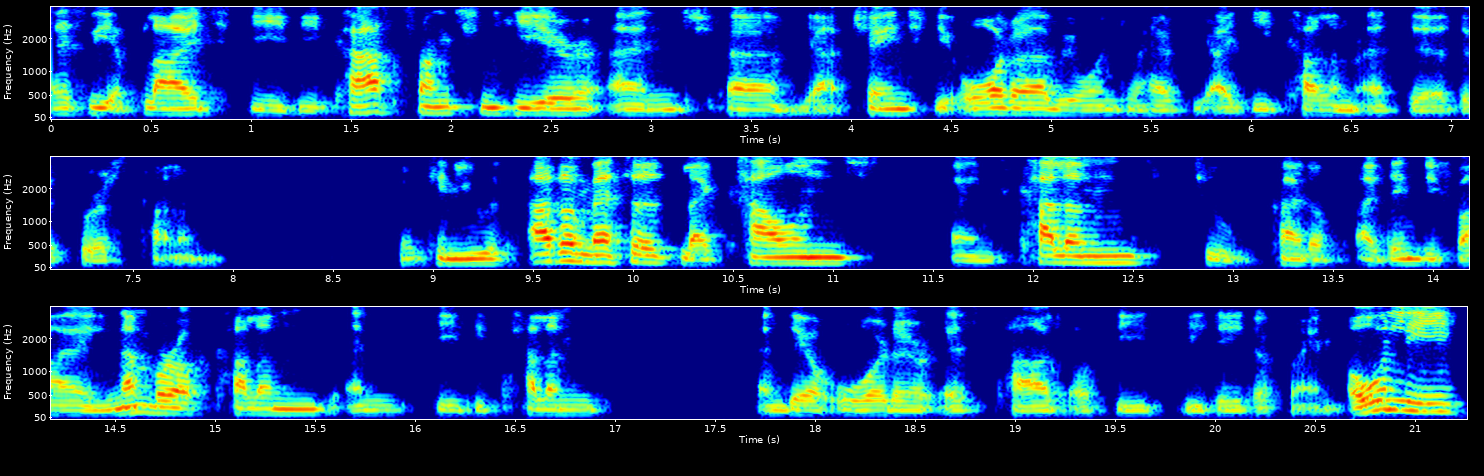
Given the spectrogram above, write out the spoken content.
as we applied the, the cast function here and uh, yeah, change the order, we want to have the ID column at the, the first column. We can use other methods like counts and columns to kind of identify number of columns and the, the columns and their order as part of the, the data frame. Only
